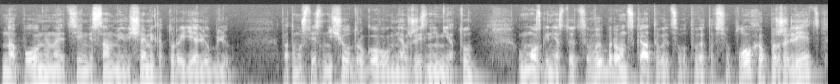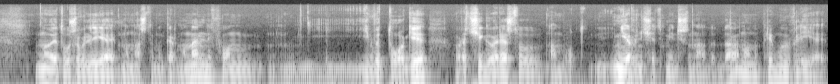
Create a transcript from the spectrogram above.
наполненная теми самыми вещами, которые я люблю. Потому что если ничего другого у меня в жизни нету, у мозга не остается выбора, он скатывается вот в это все плохо, пожалеть, но это уже влияет на наш там, и гормональный фон, и, и в итоге врачи говорят, что там вот нервничать меньше надо. Да, оно напрямую влияет.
